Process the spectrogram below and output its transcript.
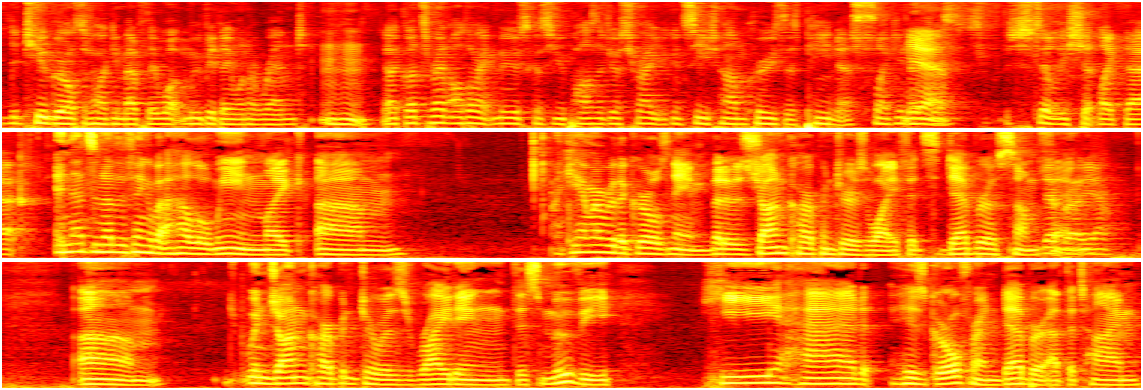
the two girls are talking about if they what movie they want to rent. mm-hmm. Like, let's rent all the right movies because you pause it just right. You can see Tom Cruise's penis, like you know, Yeah. just silly shit like that. and that's another thing about Halloween. Like, um, I can't remember the girl's name, but it was John Carpenter's wife. It's Deborah something. Deborah, yeah, um, when John Carpenter was writing this movie, he had his girlfriend Deborah at the time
